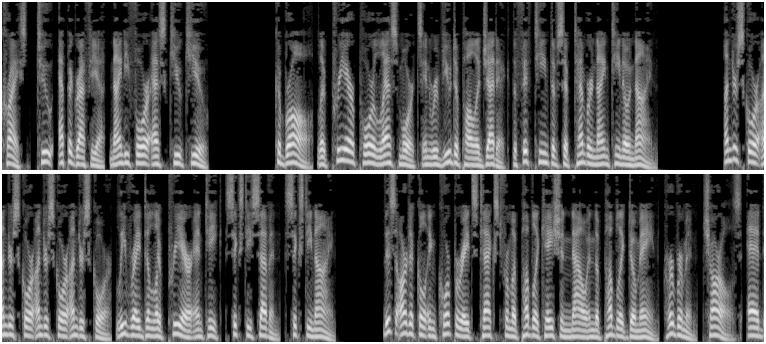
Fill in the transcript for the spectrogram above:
Christ, 2, Epigraphia, 94 SQQ Cabrol, La Prière pour les morts in Revue d'Apologétique, the 15th of September 1909. Underscore underscore underscore underscore Livre de la Prière antique, 67, 69. This article incorporates text from a publication now in the public domain. Herbermann, Charles, ed.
